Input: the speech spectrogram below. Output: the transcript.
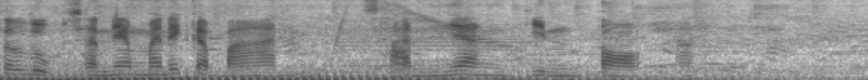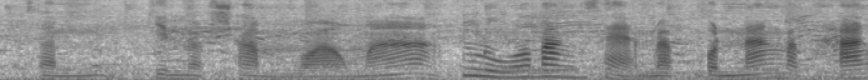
สรุปฉันยังไม่ได้กลับบ้าน ฉันยังกินต่อค่ะ ฉันกินแบบฉ่ำวาวมากรู้ว่าบางแสนแบบคนนั่งแบบข้าง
